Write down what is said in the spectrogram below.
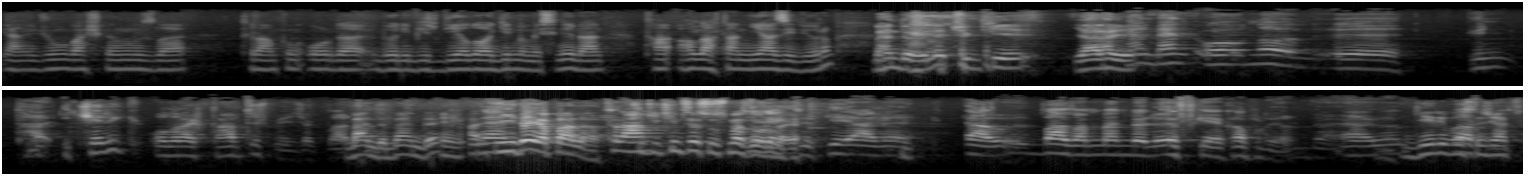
yani Cumhurbaşkanımızla Trump'ın orada böyle bir diyaloğa girmemesini ben ta- Allah'tan niyaz ediyorum. Ben de öyle çünkü yani hani Yani ben onu e, gün ta- içerik olarak tartışmayacaklar. ben de ben de Evet. hani Ben- iyi de yaparlar. Trump çünkü kimse susmaz orada. ki yani Ya bazen ben böyle öfkeye kapılıyorum. Yani, Geri basacaktı.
